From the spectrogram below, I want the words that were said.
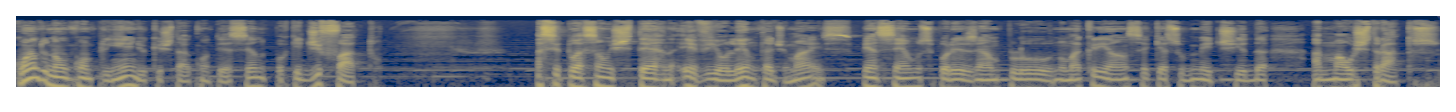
Quando não compreende o que está acontecendo, porque de fato a situação externa é violenta demais, pensemos, por exemplo, numa criança que é submetida a maus tratos.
